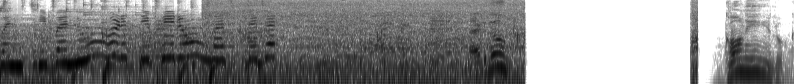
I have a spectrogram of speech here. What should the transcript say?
पंछी बनू उड़ती फिरूं मस्त गत बैठ दूँ? कौन है ये लोग?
